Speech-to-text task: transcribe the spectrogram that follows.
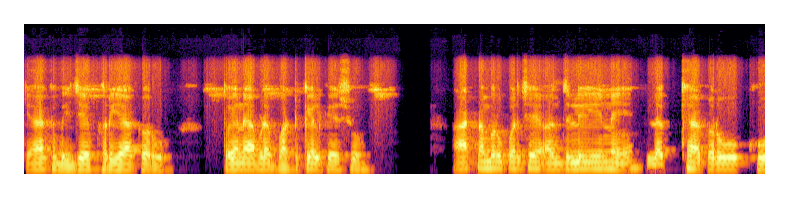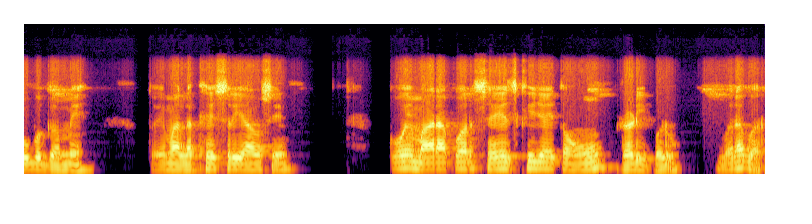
ક્યાંક બીજે ફર્યા કરું. તો એને આપણે ભટકેલ કહીશું. આઠ નંબર ઉપર છે, અંજલિને લખ્યા કરવું ખૂબ ગમે. તો એમાં લખેશ્રી આવશે. કોઈ મારા પર સહેજ ખીજાય તો હું રડી પડું. બરાબર?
